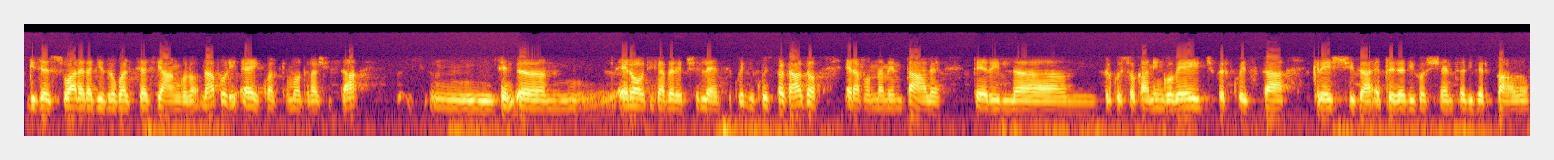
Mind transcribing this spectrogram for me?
bisessuale era dietro qualsiasi angolo. Napoli è in qualche modo la città mh, mm, sen- uh, erotica per eccellenza, quindi in questo caso era fondamentale per, il, um, per questo coming of age, per questa crescita e presa di coscienza di Pierpaolo.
